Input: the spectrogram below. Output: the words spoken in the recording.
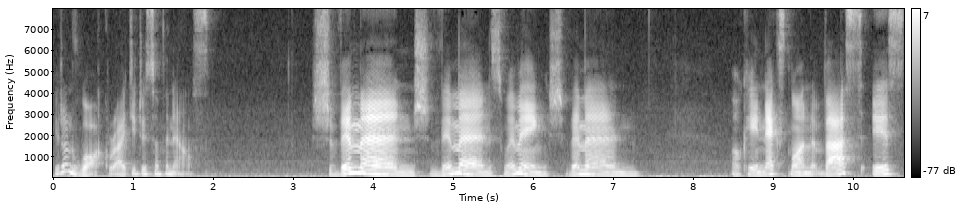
You don't walk, right? You do something else. Schwimmen, schwimmen, swimming, schwimmen. Okay, next one. Was ist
